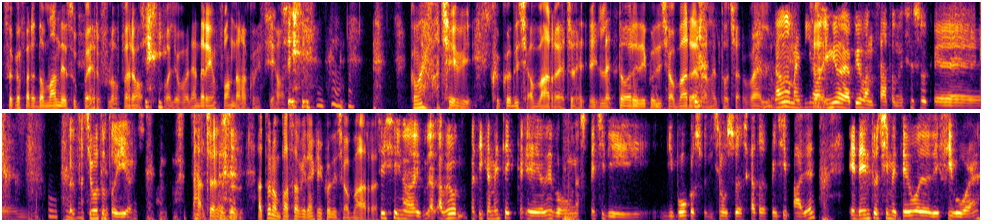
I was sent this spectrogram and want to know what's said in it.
so che fare domande superfluo, però sì. voglio, voglio, andare in fondo alla questione. Sì. come facevi con codice a barre? Cioè, il lettore di codice a barre era nel tuo cervello. No, no, ma il mio, cioè... il mio era più avanzato, nel senso che facevo tutto io. ah, cioè, nel senso, ah, tu non passavi neanche il codice a barre? Sì, sì, no, avevo praticamente eh, avevo una specie di, di buco su, diciamo, sulla scatola principale e dentro ci mettevo delle figure,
